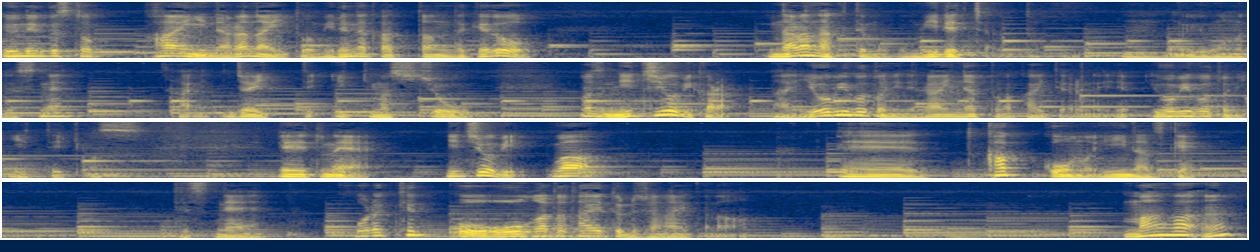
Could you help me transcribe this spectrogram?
Unext 会員にならないと見れなかったんだけど、ならなくても見れちゃうと、うん、いうものですね。はい。じゃあ行っていきましょう。まず日曜日から、はい、曜日ごとにね、ラインナップが書いてあるので、曜日ごとに言っていきます。えっ、ー、とね、日曜日は、えー、格好の言い名付けですね。これ結構大型タイトルじゃないかな。マガ、ん？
